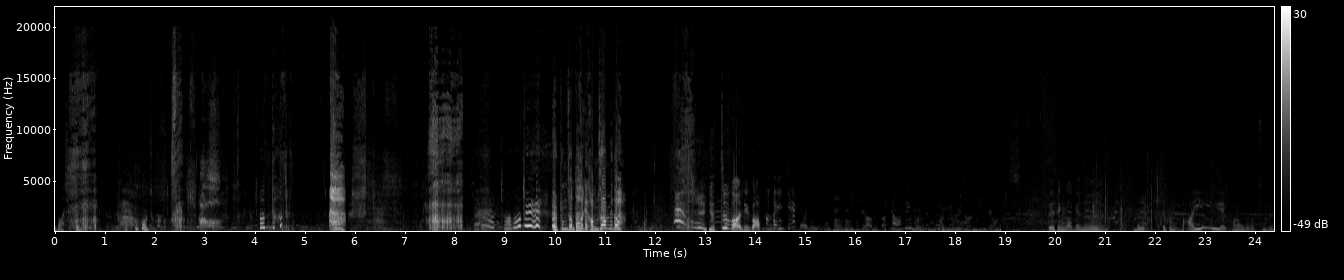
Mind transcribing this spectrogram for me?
진짜 맛있게 먹어. 막 뜨거워져. 별풍선 다섯 개 감사합니다. 유튜브 아니고 앞. 내 생각에는 뭐 약간 나이에 관한 것 같은데.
